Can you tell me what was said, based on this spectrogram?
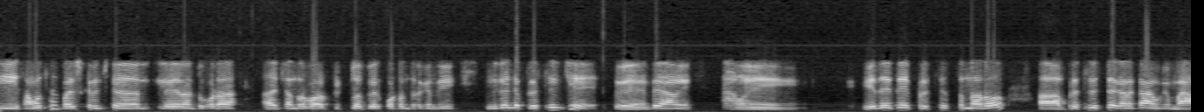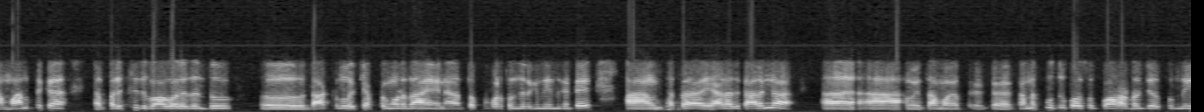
ఈ సమస్యను పరిష్కరించలేరంటూ కూడా చంద్రబాబు ట్విట్లో పేర్కొనడం జరిగింది. ఎందుకంటే ప్రశ్నించే అంటే ఆమె ఆమె ఏదైతే ప్రశ్నిస్తున్నారో ఆ ప్రశ్నిస్తే కనుక ఆమెకి మా- మానసిక పరిస్థితి బాగోలేదంటూ డాక్టర్లు చెప్పడం కూడా ఆయన తప్పుపడటం జరిగింది. ఎందుకంటే గత ఏడాది కాలంగా ఆమె తమ కన్న కూతురు కోసం పోరాటం చేస్తుంది.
